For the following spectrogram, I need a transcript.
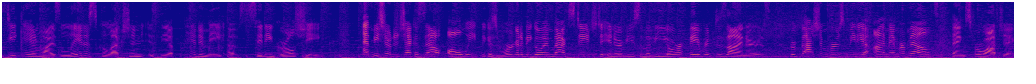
DKNY's latest collection is the epitome of city girl chic. And be sure to check us out all week because we're going to be going backstage to interview some of your favorite designers. For Fashion First Media, I'm Amber Milt. Thanks for watching.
